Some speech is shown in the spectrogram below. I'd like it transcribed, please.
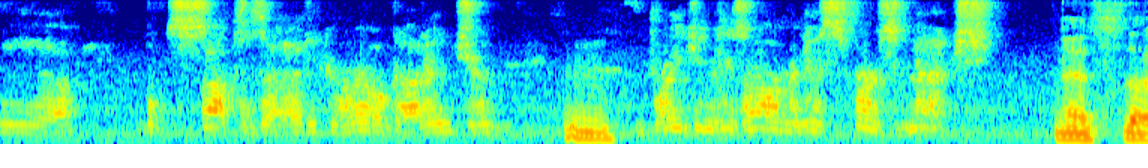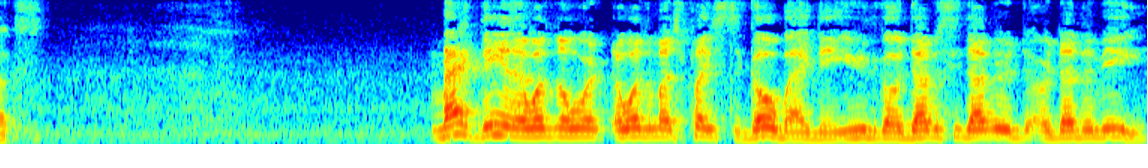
Yeah, uh, what sucks is that Eddie Guerrero got injured, Hmm. breaking his arm in his first match. That sucks. Back then, there wasn't nowhere, there wasn't much place to go. Back then, you either go WCW or WWE.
